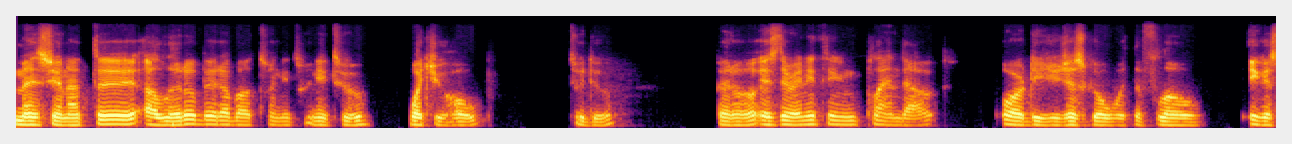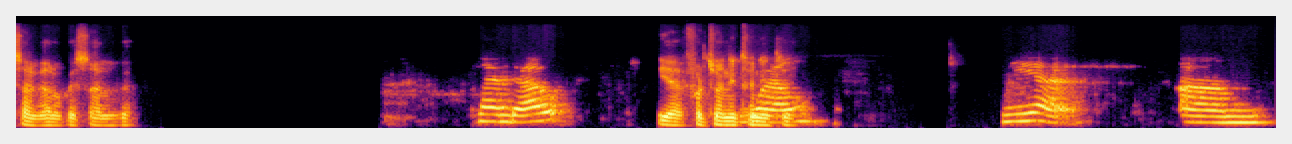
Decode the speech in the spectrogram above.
mencionaste a little bit about 2022, what you hope to do, pero is there anything planned out, or do you just go with the flow y que salga lo que salga? planned out? Yeah, for 2022. Well, yes. Um,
